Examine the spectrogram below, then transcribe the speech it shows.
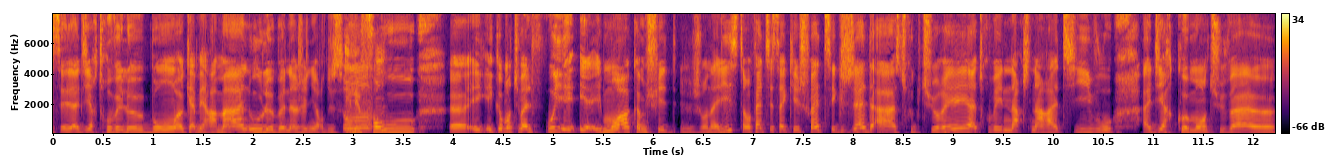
C'est-à-dire trouver le bon caméraman ou le bon ingénieur du son. Et les fonds ou, et, et comment tu vas le. Oui, et, et- et moi, comme je suis journaliste, en fait, c'est ça qui est chouette, c'est que j'aide à structurer, à trouver une arche narrative ou à dire comment tu vas. euh,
